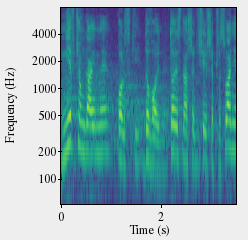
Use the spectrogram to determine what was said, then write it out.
Nie wciągajmy Polski do wojny. To jest nasze dzisiejsze przesłanie.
